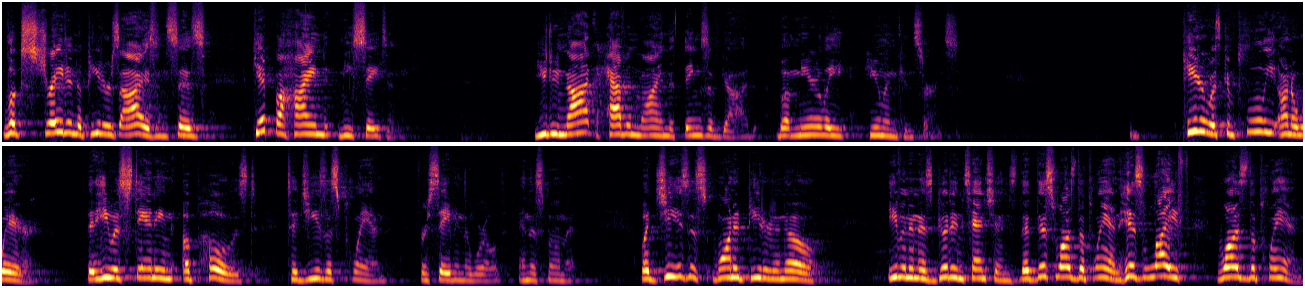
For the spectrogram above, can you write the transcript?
looks straight into Peter's eyes and says, Get behind me, Satan. You do not have in mind the things of God, but merely human concerns. Peter was completely unaware that he was standing opposed to Jesus' plan for saving the world in this moment. But Jesus wanted Peter to know, even in his good intentions, that this was the plan. His life was the plan.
